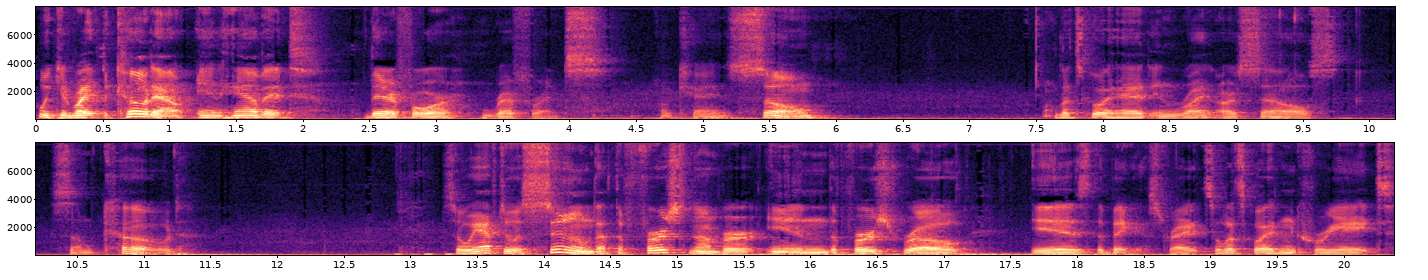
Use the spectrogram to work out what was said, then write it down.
we can write the code out and have it there for reference. Okay, so let's go ahead and write ourselves some code. So we have to assume that the first number in the first row is the biggest, right? So let's go ahead and create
